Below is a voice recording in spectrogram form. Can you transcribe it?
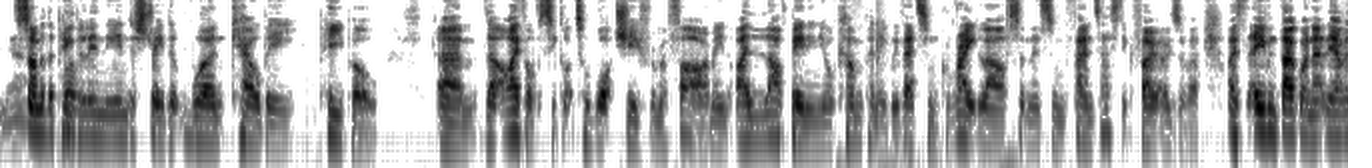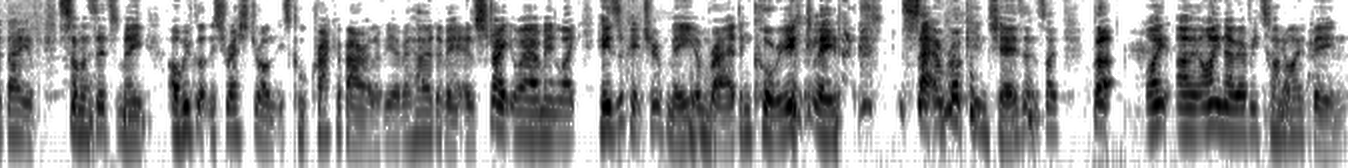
yeah. some of the people well, in the industry that weren't Kelby people um, that I've obviously got to watch you from afar. I mean, I love being in your company. We've had some great laughs and there's some fantastic photos of her. I even dug one out the other day of someone said to me, "Oh, we've got this restaurant. It's called Cracker Barrel. Have you ever heard of it?" And straight away, I mean, like, here's a picture of me and Brad and Corey and Glyn sat in rocking chairs outside. But I, I, I know every time yep. I've been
